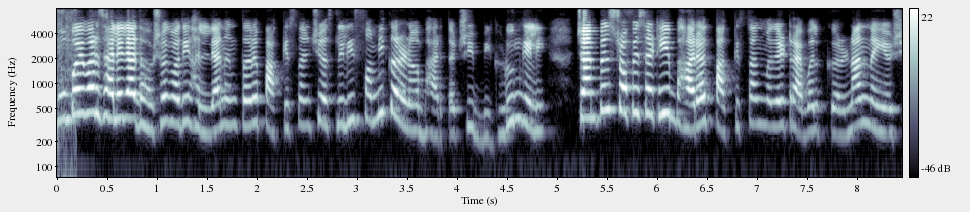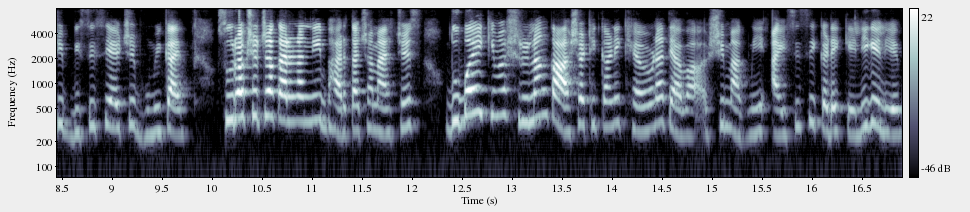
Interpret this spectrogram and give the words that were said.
मुंबईवर झालेल्या दहशतवादी हल्ल्यानंतर पाकिस्तानची असलेली समीकरणं भारताची बिघडून गेली. चॅम्पियन्स ट्रॉफीसाठी भारत पाकिस्तानमध्ये ट्रॅव्हल करणार नाही अशी बी सी सी आयची भूमिका आहे. सुरक्षेच्या कारणांनी भारताच्या मॅचेस दुबई किंवा श्रीलंका अशा ठिकाणी खेळवण्यात यावा अशी मागणी आय सी सीकडे केली गेली आहे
